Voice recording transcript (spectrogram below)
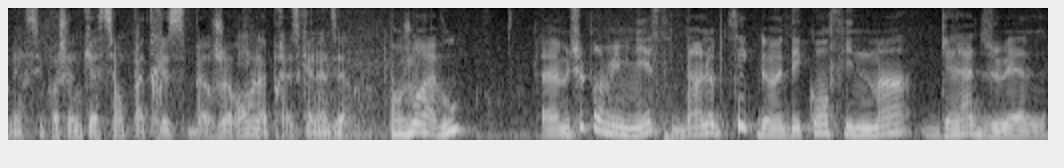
Merci. Prochaine question, Patrice Bergeron, La Presse canadienne. Bonjour à vous. Euh, Monsieur le Premier ministre, dans l'optique d'un déconfinement graduel,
